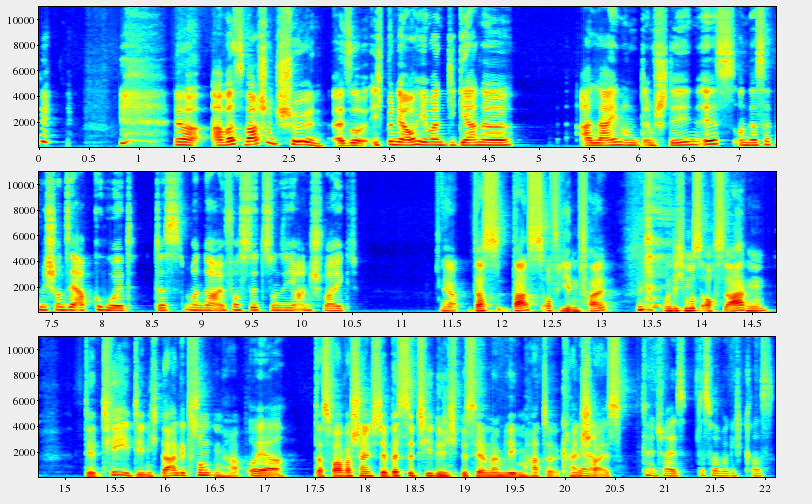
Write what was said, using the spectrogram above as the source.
ja, aber es war schon schön. Also ich bin ja auch jemand, die gerne allein und im Stillen ist und das hat mich schon sehr abgeholt, dass man da einfach sitzt und sich anschweigt. Ja, das, das auf jeden Fall. Und ich muss auch sagen, der Tee, den ich da getrunken habe, oh ja das war wahrscheinlich der beste Tee, den ich bisher in meinem Leben hatte. Kein ja, Scheiß. Kein Scheiß. Das war wirklich krass.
